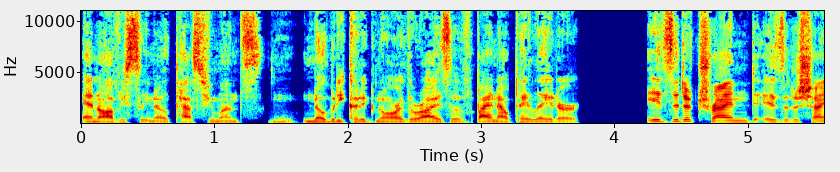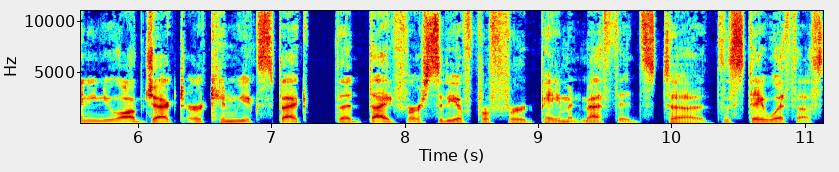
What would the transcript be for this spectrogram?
and obviously, you know, the past few months, n- nobody could ignore the rise of buy now, pay later. Is it a trend? Is it a shiny new object? Or can we expect the diversity of preferred payment methods to, to stay with us?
